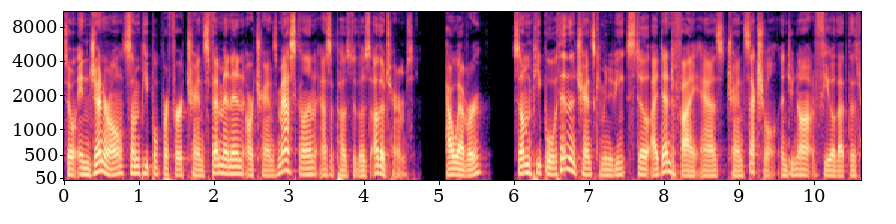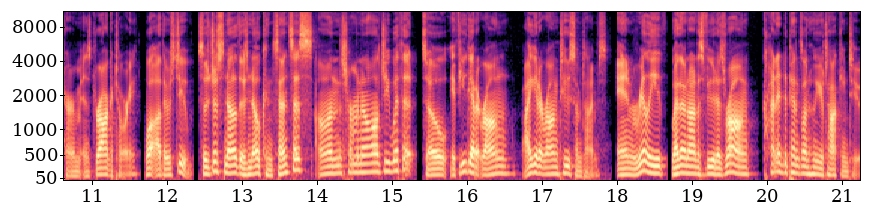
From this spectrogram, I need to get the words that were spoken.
So, in general, some people prefer trans feminine or trans masculine as opposed to those other terms. However, some people within the trans community still identify as transsexual and do not feel that the term is derogatory, while others do. So just know there's no consensus on the terminology with it. So if you get it wrong, I get it wrong too sometimes. And really, whether or not it's viewed as wrong kind of depends on who you're talking to.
